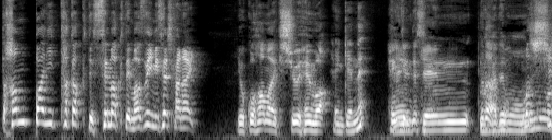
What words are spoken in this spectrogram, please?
と半端に高くて狭くてまずい店しかない横浜駅周辺は。偏見ね。偏見ですよ。偏見、だからあでも、まず調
